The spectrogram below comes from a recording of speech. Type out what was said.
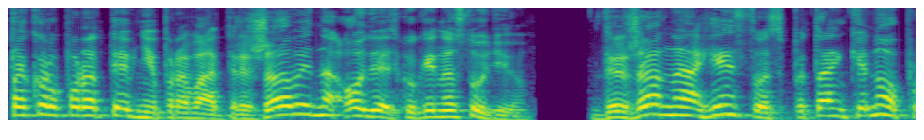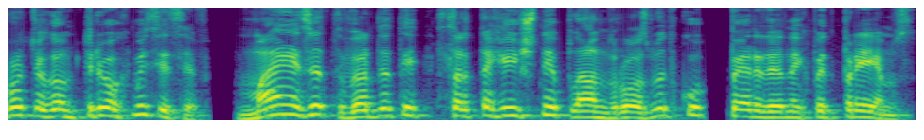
та корпоративні права держави на Одеську кіностудію. Державне агентство з питань кіно протягом трьох місяців має затвердити стратегічний план розвитку переданих підприємств.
